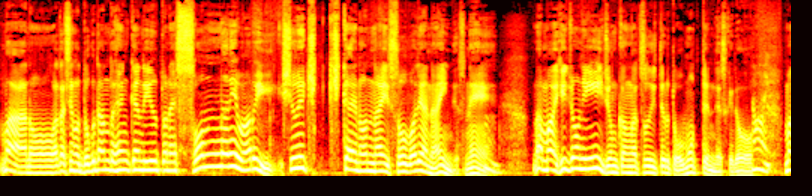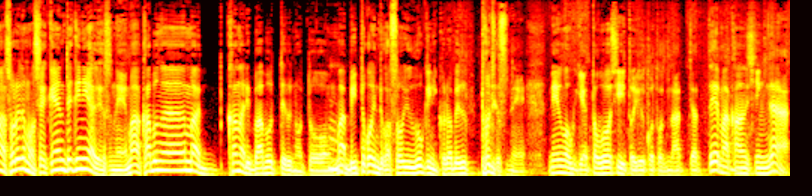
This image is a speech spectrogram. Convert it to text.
まあ、あの、私の独断と偏見で言うとね、そんなに悪い収益機会のない相場ではないんですね。うんまあまあ非常にいい循環が続いてると思ってるんですけど、はい、まあそれでも世間的にはですね、まあ株がまあかなりバブってるのと、うん、まあビットコインとかそういう動きに比べるとですね、値動きが乏しいということになっちゃって、まあ関心が、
